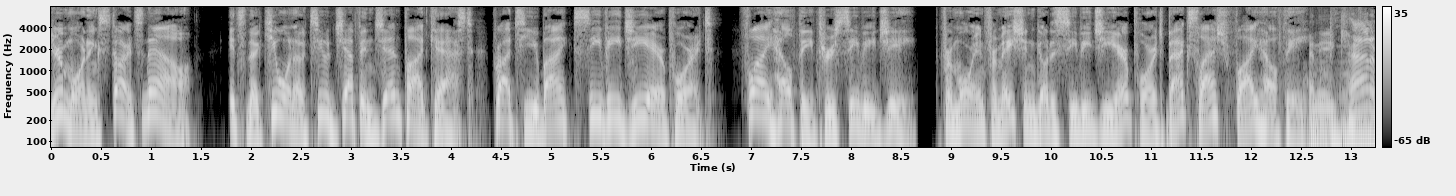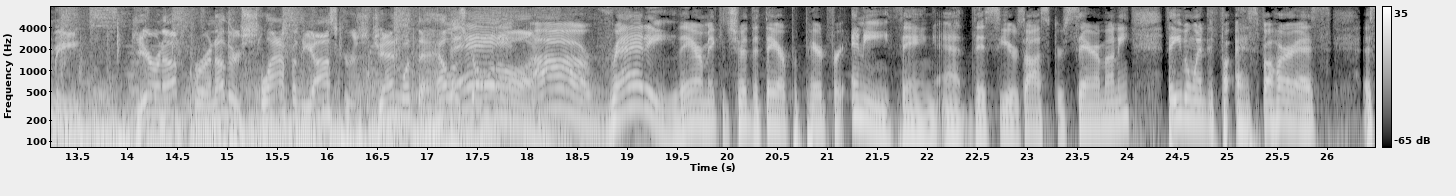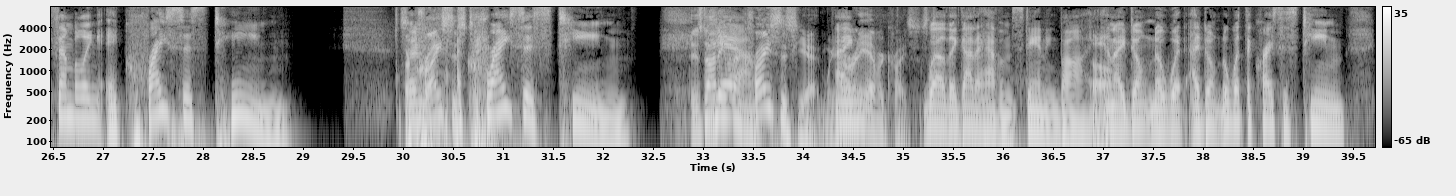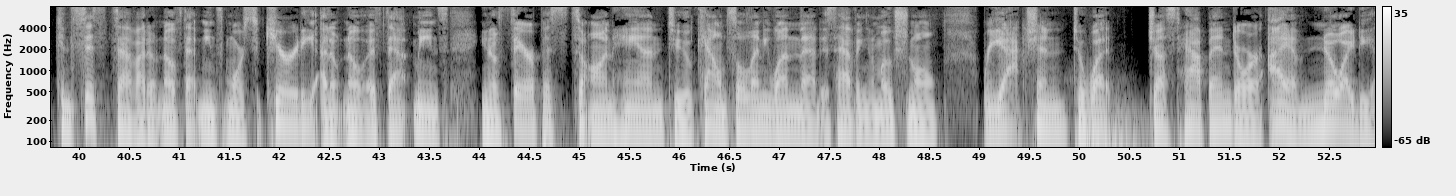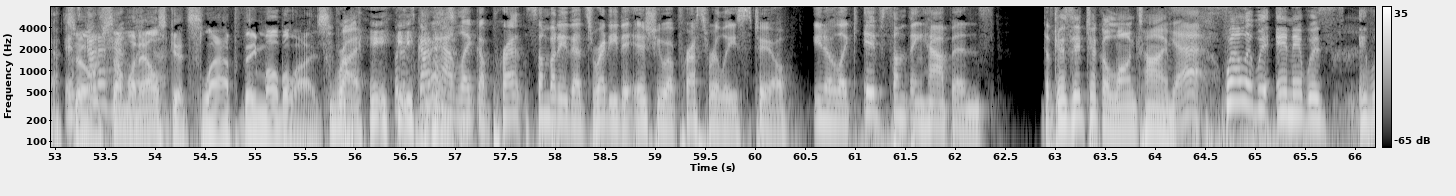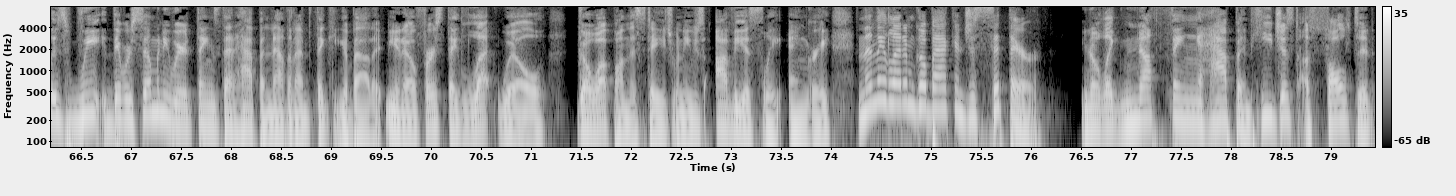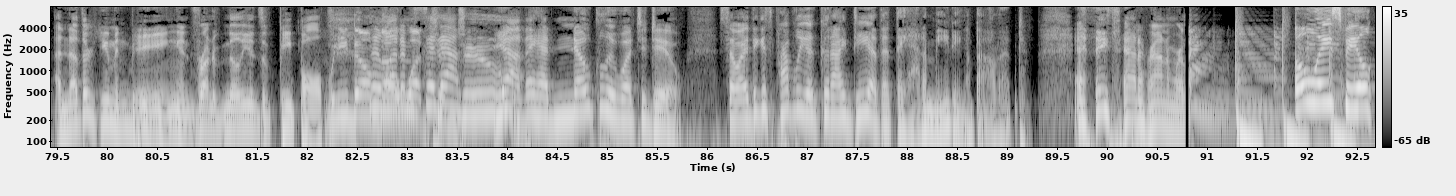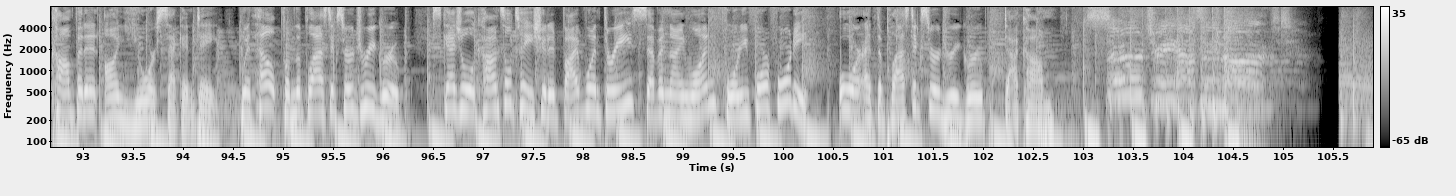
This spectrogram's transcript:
Your morning starts now. It's the Q102 Jeff and Jen podcast brought to you by CVG Airport. Fly healthy through CVG. For more information, go to CVG Airport backslash fly healthy. And the Academy gearing up for another slap at the Oscars. Jen, what the hell is going on? Already, they are making sure that they are prepared for anything at this year's Oscar ceremony. They even went as far as assembling a crisis team. A crisis a team. crisis team. There's not even a crisis yet. We I- already have a crisis. Well, they got to have them standing by, Oh. and I don't know what I don't know what the crisis team consists of. I don't know if that means more security. I don't know if that means you know therapists on hand to counsel anyone that is having an emotional reaction to what just happened, or I have no idea. It's so gotta if have someone like else a- gets slapped, they mobilize. Right, But it's got to have like a press, somebody that's ready to issue a press release too. You know, like if something happens, because it took a long time. Yes. Well, it was, and it was it was we. There were so many weird things that happened. Now that I'm thinking about it, you know, first they let Will go up on the stage when he was obviously angry, and then they let him go back and just sit there. You know, like nothing happened. He just assaulted another human being in front of millions of people. We don't They know let him what sit to down. do. Yeah, they had no clue what to do. So I think it's probably a good idea that they had a meeting about it. And they sat around and were like, Always feel confident on your second date. With help from the Plastic Surgery Group, schedule a consultation at 513-791-4440 or at theplasticsurgerygroup.com. Surgery has an art.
